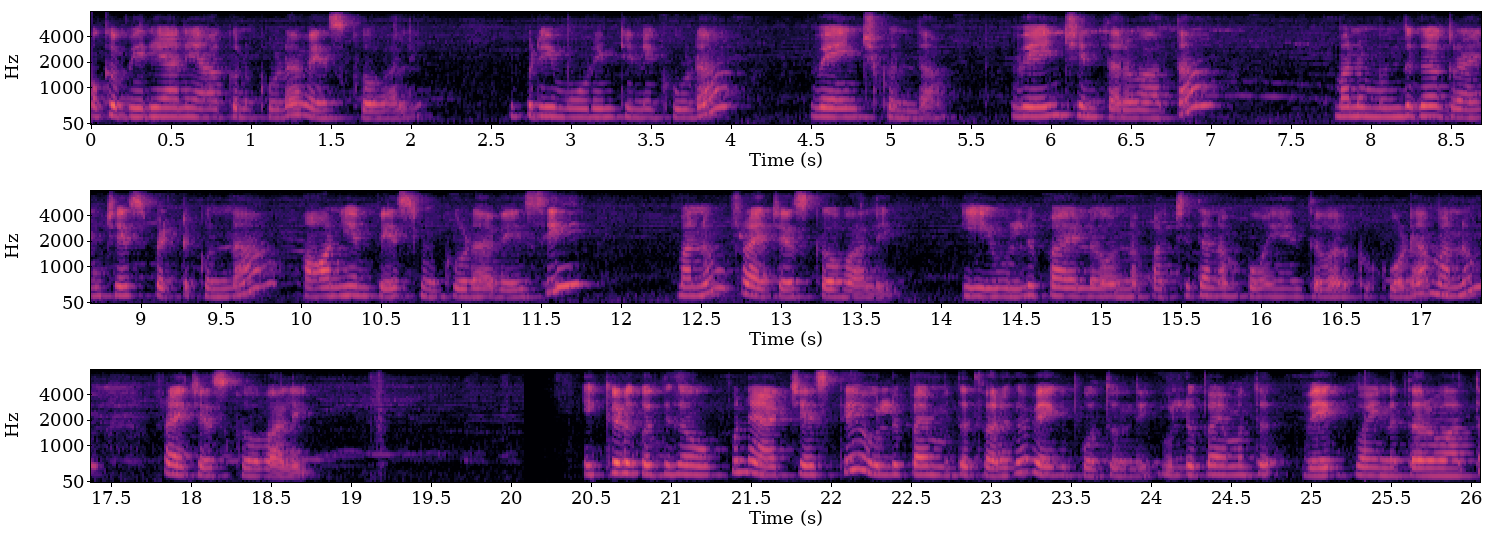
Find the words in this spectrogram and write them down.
ఒక బిర్యానీ ఆకును కూడా వేసుకోవాలి. ఇప్పుడు ఈ మూడింటిని కూడా వేయించుకుందాం. వేయించిన తర్వాత మనం ముందుగా గ్రైండ్ చేసి పెట్టుకున్న ఆనియన్ పేస్ట్ని కూడా వేసి మనం ఫ్రై చేసుకోవాలి. ఈ ఉల్లిపాయలో ఉన్న పచ్చిదనం పోయేంత వరకు కూడా మనం ఫ్రై చేసుకోవాలి. ఇక్కడ కొద్దిగా ఉప్పుని యాడ్ చేస్తే ఉల్లిపాయ ముద్ద త్వరగా వేగిపోతుంది. ఉల్లిపాయ ముద్ద వేగిపోయిన తర్వాత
